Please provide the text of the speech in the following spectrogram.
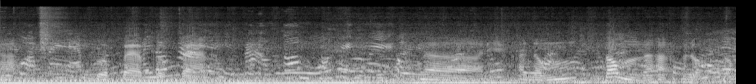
ฮะตัวแปบตัวแปบตัวแปบขนมต้มหัวแข็งแห้งน่าเนี่ยขนมต้มนะฮะขนมต้ม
